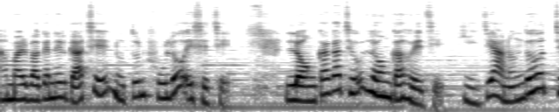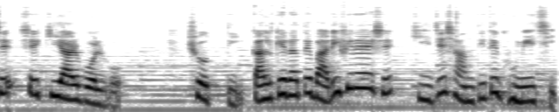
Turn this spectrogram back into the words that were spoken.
আমার বাগানের গাছে নতুন ফুলও এসেছে। লঙ্কা গাছেও লঙ্কা হয়েছে। কি যে আনন্দ হচ্ছে, সে কি আর বলব। সত্যি, কালকে রাতে বাড়ি ফিরে এসে কি যে শান্তিতে ঘুমিয়েছি।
